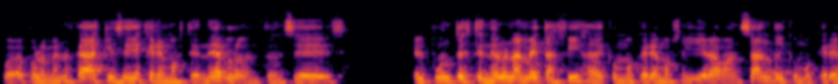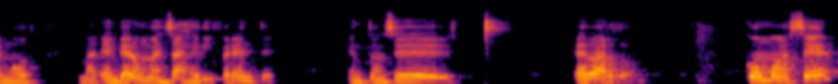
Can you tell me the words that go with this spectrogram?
por, lo menos cada 15 días queremos tenerlo. Entonces, el punto es tener una meta fija de cómo queremos seguir avanzando y cómo queremos enviar un mensaje diferente. Entonces, Eduardo, ¿cómo hacer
